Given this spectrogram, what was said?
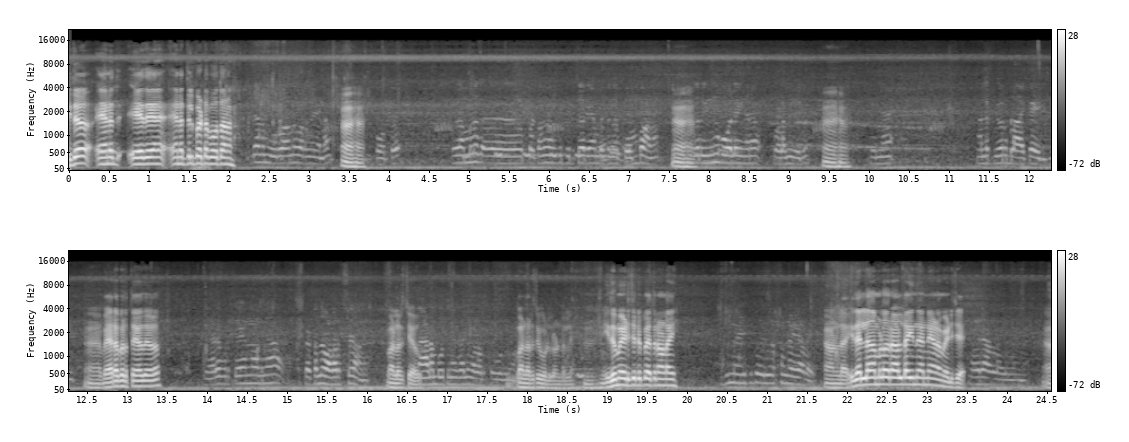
ഇത് ഏന ഏത് ഇനത്തിൽപ്പെട്ട പോത്താണ്? ഇതാണ് മുറ എന്ന് പറഞ്ഞ ഇനം ആ ഹാ നമ്മൾ പെട്ടെന്ന് നമുക്ക് തിരിച്ചറിയാൻ പറ്റുന്ന കൊമ്പാണ്. റിങ് പോലെ ഇങ്ങനെ വളഞ്ഞു വരും. പിന്നെ നല്ല പ്യൂർ ബ്ലാക്ക് ആയിരിക്കും. ആ, വേറെ പ്രത്യേകതകൾ വേറെ പ്രത്യേകത എന്ന് പറഞ്ഞാൽ പെട്ടെന്ന് വളർച്ചയാണ്. വളർച്ചയാവും. നാടൻ പോത്തിനേക്കാളും വളർച്ച കൂടുതലാണ് വളർച്ച കൂടുതലുണ്ടല്ലേ? ഇത് മേടിച്ചിട്ട് ഇപ്പോൾ എത്ര നാളായി? ഇത് മേടിച്ചിട്ട് ഒരു വർഷം കഴിയാറായി. ആണല്ലേ? ഇതെല്ലാം നമ്മൾ ഒരാളുടെ കയ്യിൽ നിന്ന് തന്നെയാണോ മേടിച്ചത് ഒരാളുടെ ആ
